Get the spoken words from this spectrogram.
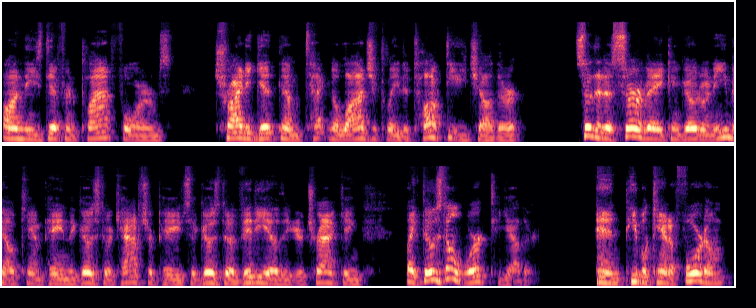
on these different platforms try to get them technologically to talk to each other so that a survey can go to an email campaign that goes to a capture page that goes to a video that you're tracking. Like those don't work together and people can't afford them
